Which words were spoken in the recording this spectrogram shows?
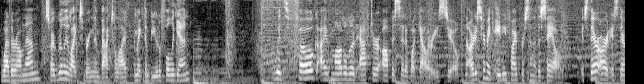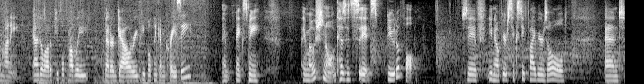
weather on them. So I really like to bring them back to life and make them beautiful again. With Fogue, I've modeled it after opposite of what galleries do. The artists here make 85% of the sale. It's their art, it's their money. And a lot of people probably that are gallery people think I'm crazy. It makes me emotional because it's it's beautiful. So if you know if you're 65 years old and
